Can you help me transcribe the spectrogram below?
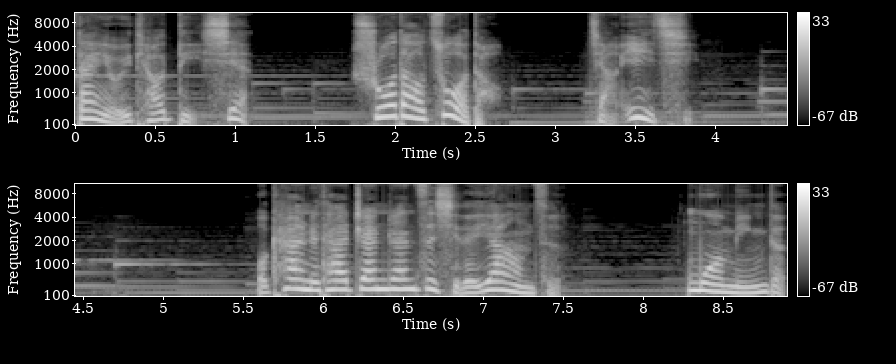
但有一条底线，说到做到，讲义气。”我看着他沾沾自喜的样子，莫名的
